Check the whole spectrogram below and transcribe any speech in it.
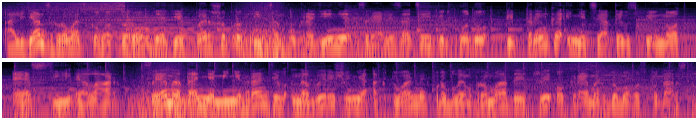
Альянс громадського здоров'я є першопрохідцем в Україні з реалізації підходу підтримка ініціатив спільнот SCLR. Це надання міні-грантів на вирішення актуальних проблем громади чи окремих домогосподарств.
